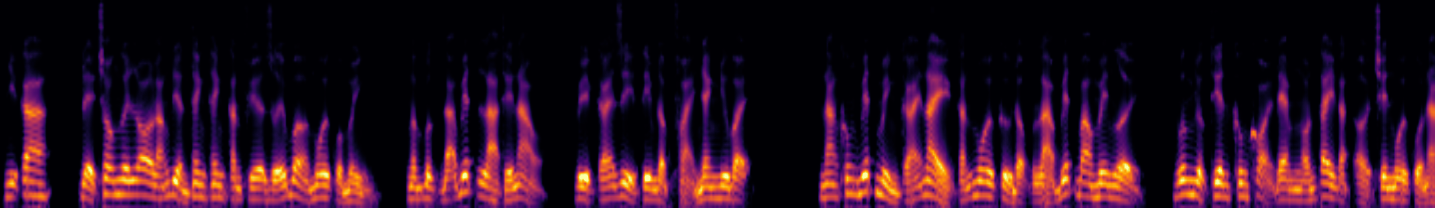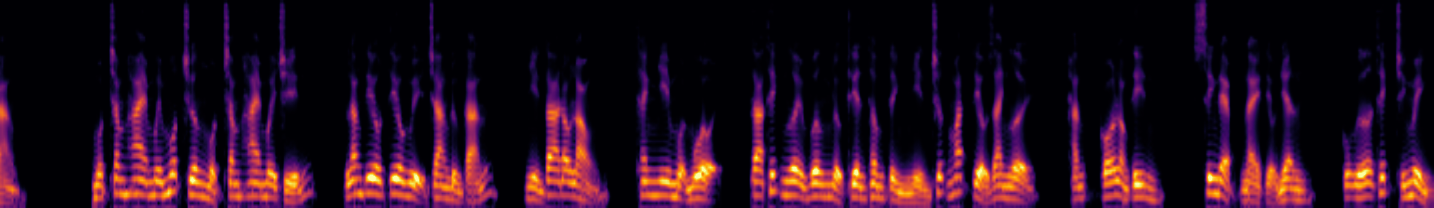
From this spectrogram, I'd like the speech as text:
Nhị ca, để cho ngươi lo lắng Điền thanh thanh cắn phía dưới bờ môi của mình, ngầm bực đã biết là thế nào, vì cái gì tìm đập phải nhanh như vậy? Nàng không biết mình cái này cắn môi cử động là biết bao mê người, vương nhược thiên không khỏi đem ngón tay đặt ở trên môi của nàng. 121 chương 129, Lăng Tiêu Tiêu ngụy trang đừng cắn, nhìn ta đau lòng, Thanh Nhi muội muội, ta thích ngươi Vương Nhược Thiên thâm tình nhìn trước mắt tiểu giai người, hắn có lòng tin, xinh đẹp này tiểu nhân, cũng ưa thích chính mình.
